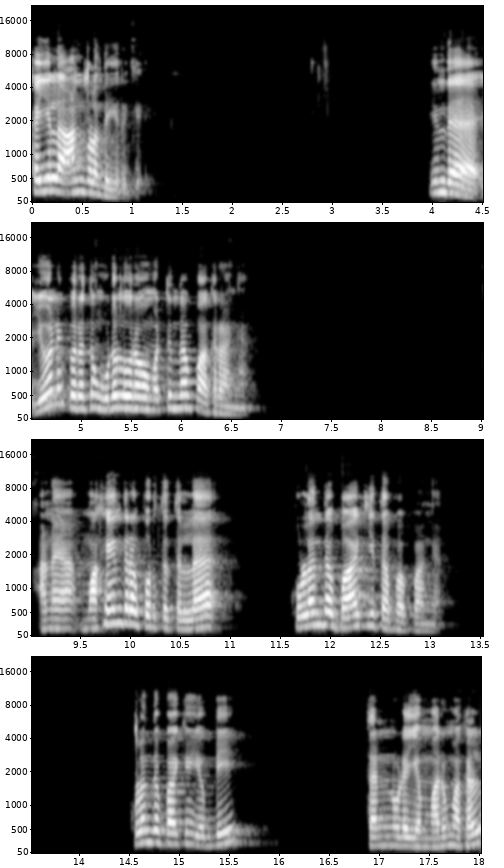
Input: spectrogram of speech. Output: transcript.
கையில் ஆண் குழந்தை இருக்குது இந்த யோனி பொருத்தம் உடல் உறவை மட்டும்தான் பார்க்குறாங்க. ஆனால் மகேந்திர பொருத்தத்தில் குழந்தை பாக்கியத்தை பார்ப்பாங்க. குழந்தை பாக்கியம் எப்படி? தன்னுடைய மருமகள்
